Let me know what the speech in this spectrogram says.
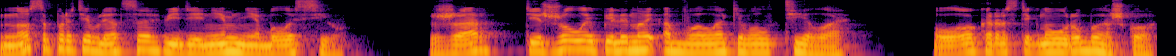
но сопротивляться видением не было сил. Жар тяжелой пеленой обволакивал тело. Лока расстегнул рубашку,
